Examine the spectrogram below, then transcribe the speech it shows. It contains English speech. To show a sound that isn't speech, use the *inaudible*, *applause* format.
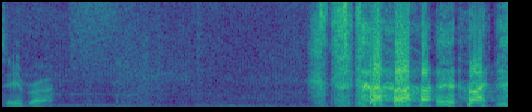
See you, bro. *laughs*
